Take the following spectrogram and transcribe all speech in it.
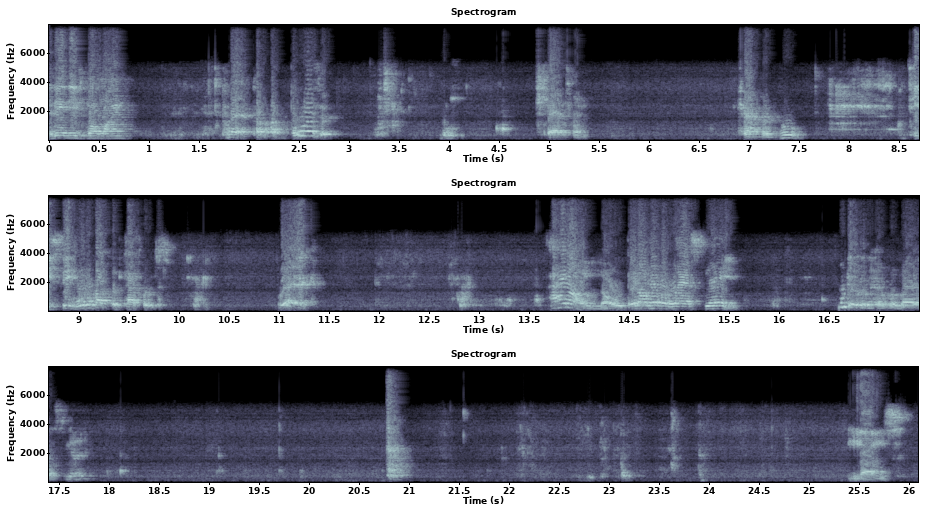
You think he needs more wine? On. Who is it? Catherine. Catherine who? TC, what about the peppers? Rick. I don't know. They don't have a last name. Who doesn't have a last name? Nuns.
